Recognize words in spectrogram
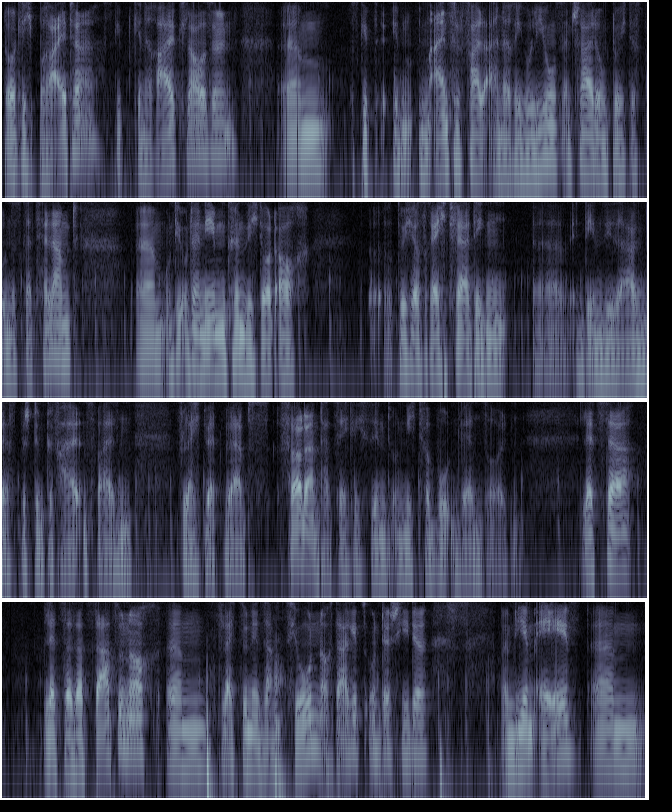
deutlich breiter. Es gibt Generalklauseln. Ähm, es gibt eben im Einzelfall eine Regulierungsentscheidung durch das Bundeskartellamt ähm, und die Unternehmen können sich dort auch äh, durchaus rechtfertigen, indem sie sagen, dass bestimmte Verhaltensweisen vielleicht wettbewerbsfördernd tatsächlich sind und nicht verboten werden sollten. Letzter, letzter Satz dazu noch, ähm, vielleicht zu den Sanktionen, auch da gibt es Unterschiede. Beim DMA ähm,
